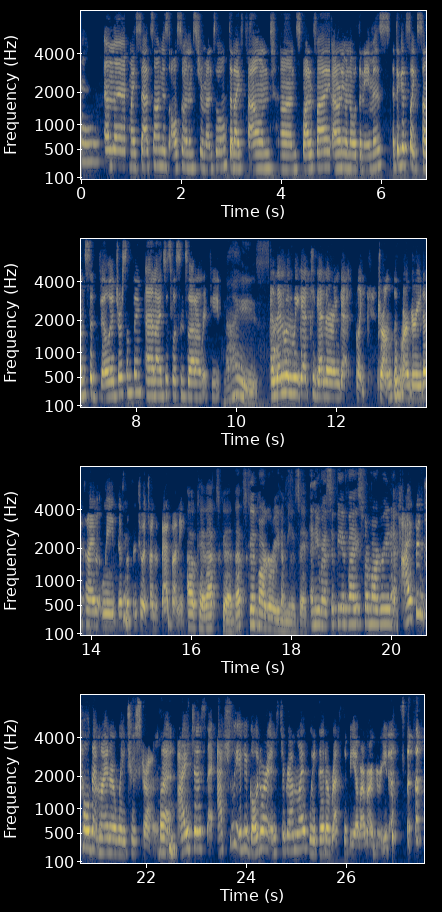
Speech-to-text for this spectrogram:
And then my sad song is also an instrumental that I found on Spotify. I don't even know what the name is. I think it's like Sunset Village or something. And I just listen to that on repeat. nice. And then when we get together and get like drunk, margarita time, we just hmm. listen to a ton of Bad Bunny. Okay, that's good. That's good margarita music. Any recipe advice for margarita? I've been told that mine are way too strong, but hmm. I just actually, if you go to our Instagram live, we did a recipe of our margaritas.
